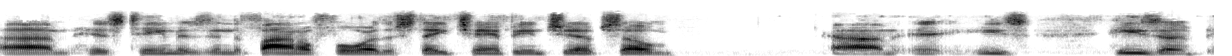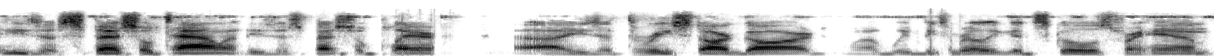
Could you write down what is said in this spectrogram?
Um, his team is in the Final Four of the state championship. So um, he's he's a he's a special talent. He's a special player. Uh, he's a three-star guard. Well, we beat some really good schools for him.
